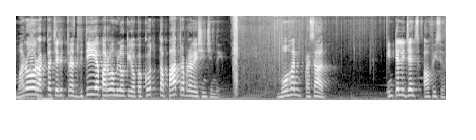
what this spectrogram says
మరో రక్త చరిత్ర ద్వితీయ పర్వంలోకి ఒక కొత్త పాత్ర ప్రవేశించింది. Mohan Prasad intelligence officer.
